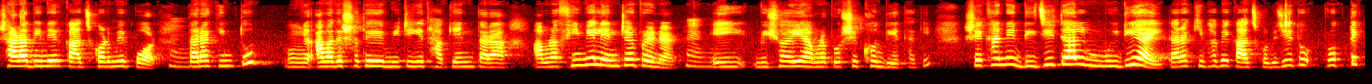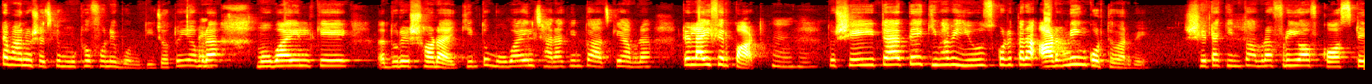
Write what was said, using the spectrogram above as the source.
সারা দিনের কাজকর্মের পর তারা কিন্তু আমাদের সাথে মিটিংয়ে থাকেন তারা আমরা ফিমেল এন্টারপ্রেনার এই বিষয়ে আমরা প্রশিক্ষণ দিয়ে থাকি। সেখানে ডিজিটাল মিডিয়ায় তারা কীভাবে কাজ করবে? যেহেতু প্রত্যেকটা মানুষ আজকে মুঠো ফোনে বন্দি যতই আমরা মোবাইলকে দূরে সরাই কিন্তু মোবাইল ছাড়া কিন্তু আজকে আমরা এটা লাইফের পার্ট। তো সেইটাতে কীভাবে ইউজ করে তারা আর্নিং করতে পারবে? সেটা কিন্তু আমরা ফ্রি অফ কস্টে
